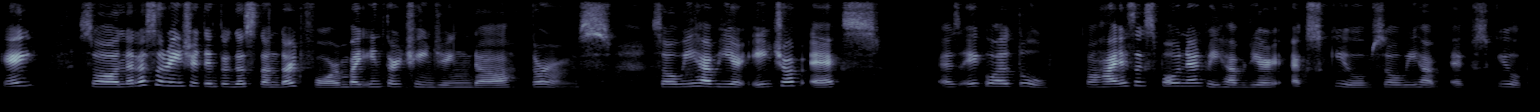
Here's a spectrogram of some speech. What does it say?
Okay? So, let us arrange it into the standard form by interchanging the terms. So, we have here h of x is equal to, so highest exponent, we have here x cubed, so we have x cubed.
